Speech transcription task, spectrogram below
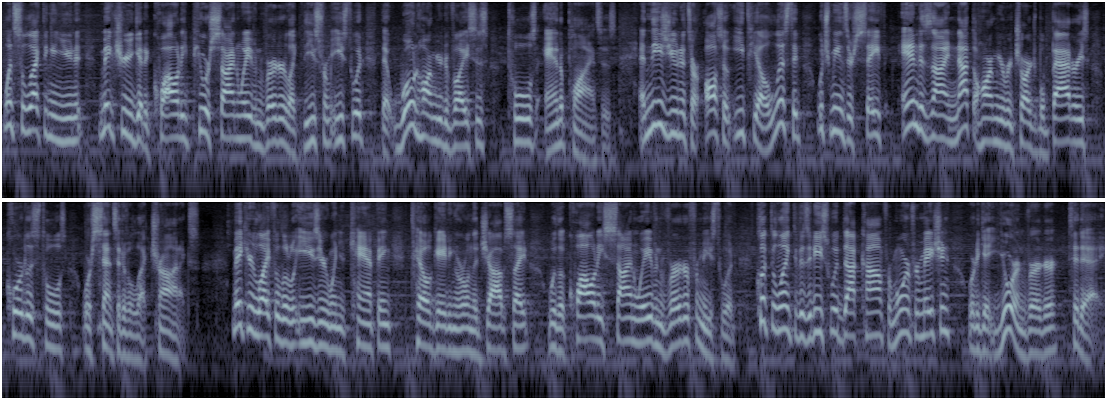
when selecting a unit, make sure you get a quality pure sine wave inverter like these from Eastwood that won't harm your devices, tools, and appliances. And these units are also ETL listed, which means they're safe and designed not to harm your rechargeable batteries, cordless tools, or sensitive electronics. Make your life a little easier when you're camping, tailgating, or on the job site with a quality sine wave inverter from Eastwood. Click the link to visit eastwood.com for more information or to get your inverter today.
